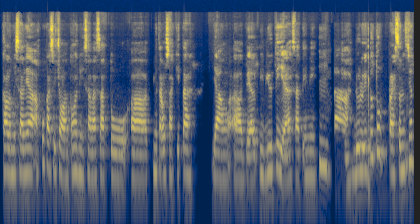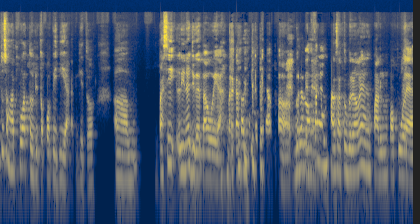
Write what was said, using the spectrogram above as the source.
kalau misalnya aku kasih contoh nih salah satu uh, mitra usaha kita yang uh, BLP Beauty ya saat ini. Hmm. Nah dulu itu tuh presence-nya tuh sangat kuat tuh di Tokopedia gitu. Um, pasti Lina juga tahu ya mereka kan punya banyak uh, brand lokal yang salah satu brand lokal yang paling populer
